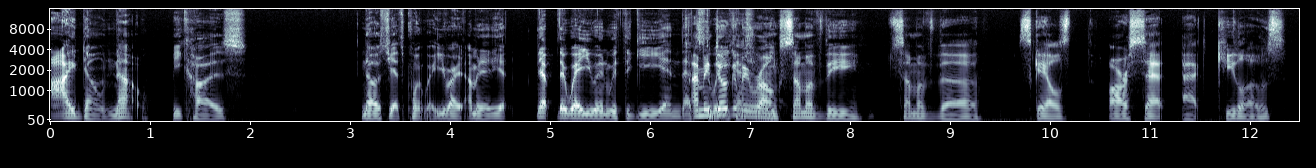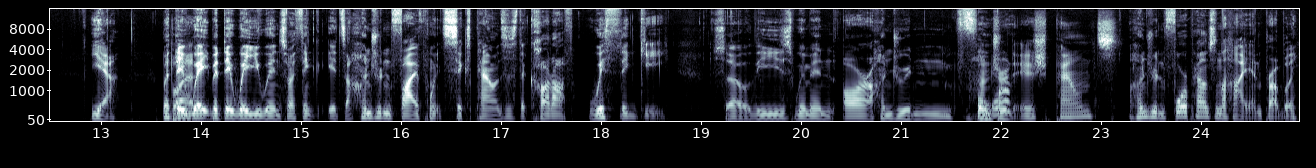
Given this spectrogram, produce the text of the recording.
I don't know because no, it's yeah, it's point weight. You're right. I'm an idiot. Yep, they weigh you in with the gi, and that's. I mean, don't get me wrong. weight. Some of the some of the scales are set at kilos. Yeah, but, they weigh but they weigh you in. So I think it's 105.6 pounds is the cutoff with the gi. So these women are 104, 100 ish pounds. 104 pounds on the high end, probably.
